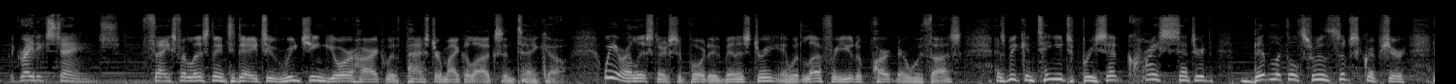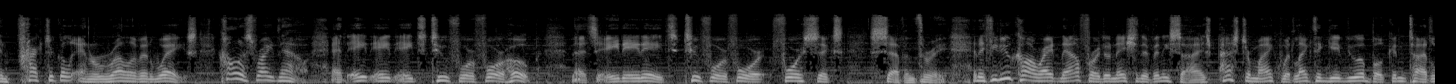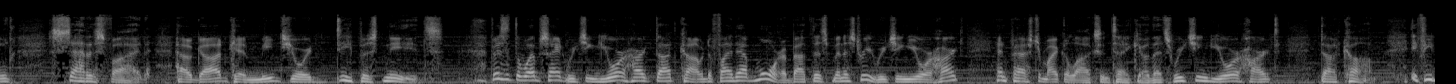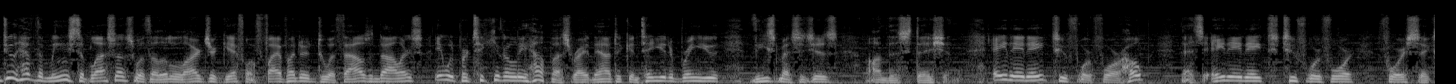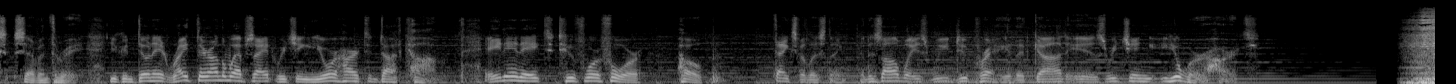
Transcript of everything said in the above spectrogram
The great exchange. Thanks for listening today to Reaching Your Heart with Pastor Michael Oxentenko. We are a listener supported ministry and would love for you to partner with us as we continue to present Christ centered biblical truths of Scripture in practical and relevant ways. Call us right now at 888 244 HOPE. That's 888 244 4673. And if you do call right now for a donation of any size, Pastor Mike would like to give you a book entitled Satisfied How God Can Meet meet your deepest needs. Visit the website reachingyourheart.com to find out more about this ministry, Reaching Your Heart, and Pastor Michael Oxentenko. That's reachingyourheart.com. If you do have the means to bless us with a little larger gift of $500 to $1,000, it would particularly help us right now to continue to bring you these messages on this station. 888 244 HOPE. That's 888 244 4673. You can donate right there on the website, reachingyourheart.com. 888 244 HOPE. Thanks for listening. And as always, we do pray that God is reaching your heart.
